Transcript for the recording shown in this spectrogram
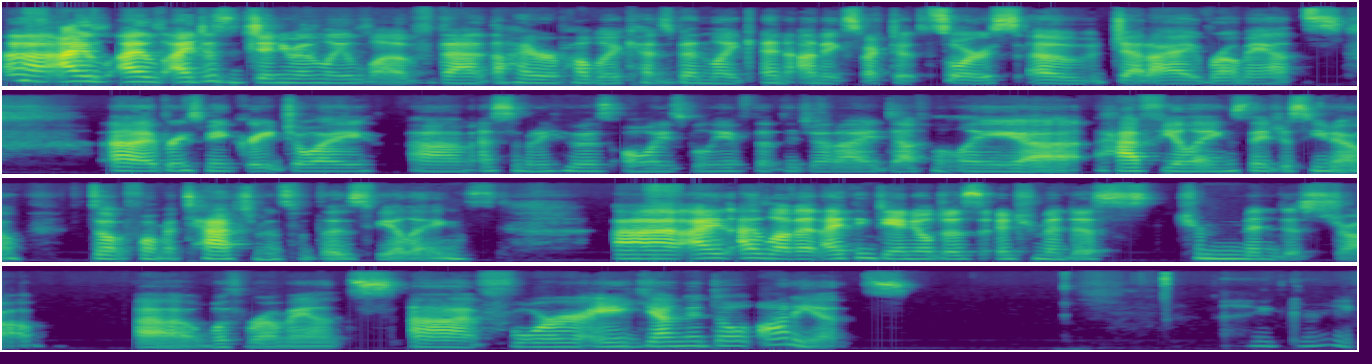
I, I I just genuinely love that the High Republic has been like an unexpected source of Jedi romance. Uh, it brings me great joy um, as somebody who has always believed that the Jedi definitely uh, have feelings. They just, you know, don't form attachments with those feelings. Uh, I I love it. I think Daniel does a tremendous tremendous job uh, with romance uh, for a young adult audience. I agree.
